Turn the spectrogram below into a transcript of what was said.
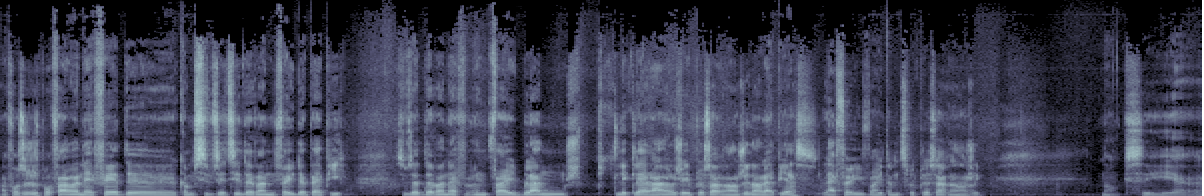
En fait, c'est juste pour faire un effet de comme si vous étiez devant une feuille de papier. Si vous êtes devant une feuille blanche puis que l'éclairage est plus arrangé dans la pièce, la feuille va être un petit peu plus arrangée. Donc, c'est euh,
